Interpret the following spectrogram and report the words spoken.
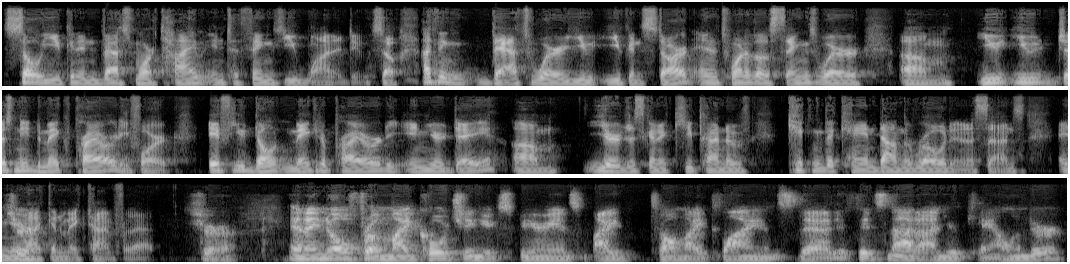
so you can invest more time into things you want to do. So I think that's where you you can start, and it's one of those things where um, you you just need to make a priority for it. If you don't make it a priority in your day, um, you're just going to keep kind of kicking the can down the road in a sense, and you're Sure. not going to make time for that. Sure. And I know from my coaching experience, I tell my clients that if it's not on your calendar,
